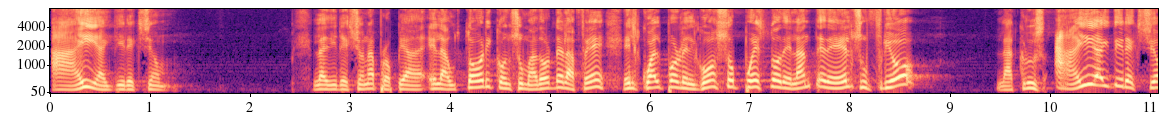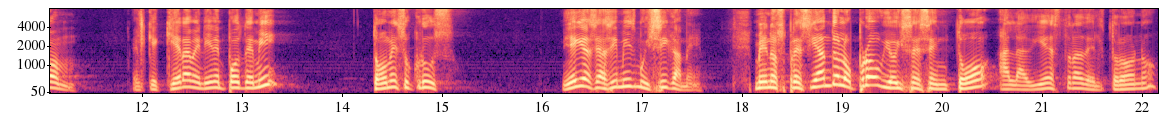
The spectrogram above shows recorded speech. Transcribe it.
ahí hay dirección. La dirección apropiada. El autor y consumador de la fe, el cual por el gozo puesto delante de él sufrió la cruz. Ahí hay dirección. El que quiera venir en pos de mí, tome su cruz. Niéguese a sí mismo y sígame. Menospreciando el oprobio y se sentó a la diestra del trono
